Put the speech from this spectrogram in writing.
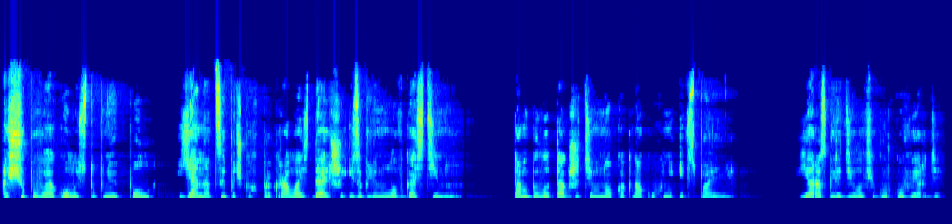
Ощупывая голой ступней пол, я на цыпочках прокралась дальше и заглянула в гостиную. Там было так же темно, как на кухне и в спальне. Я разглядела фигурку Верди.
